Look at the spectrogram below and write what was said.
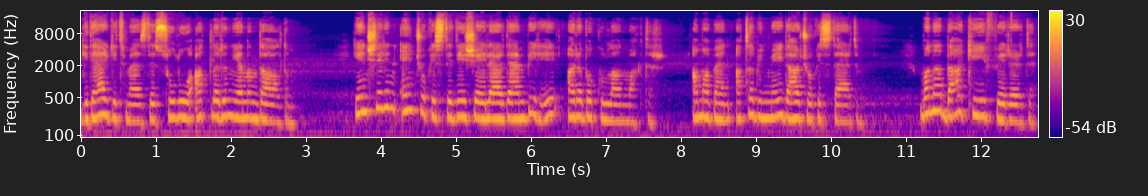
Gider gitmez de soluğu atların yanında aldım. Gençlerin en çok istediği şeylerden biri araba kullanmaktır. Ama ben ata binmeyi daha çok isterdim. Bana daha keyif verirdi.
